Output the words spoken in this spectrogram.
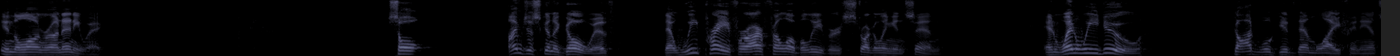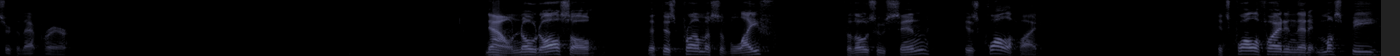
in the long run anyway. So I'm just going to go with that we pray for our fellow believers struggling in sin. And when we do, God will give them life in answer to that prayer. Now, note also that this promise of life for those who sin is qualified. It's qualified in that it must be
